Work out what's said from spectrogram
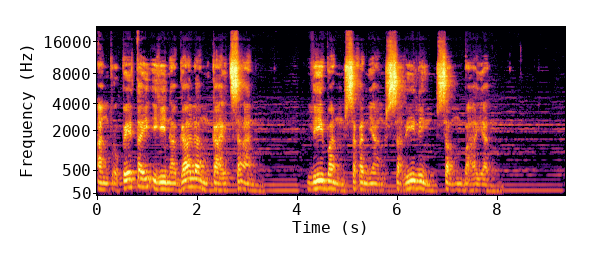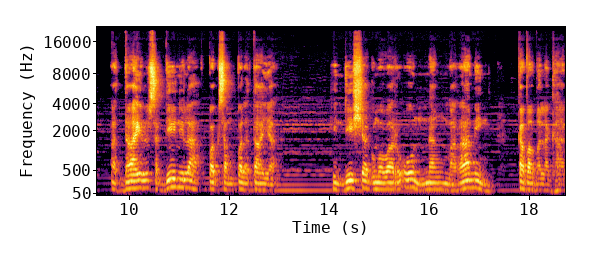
Ang propeta'y iginagalang kahit saan, liban sa kanyang sariling sambahayan. At dahil sa di nila pagsampalataya, hindi siya gumawa roon ng maraming kababalaghan.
